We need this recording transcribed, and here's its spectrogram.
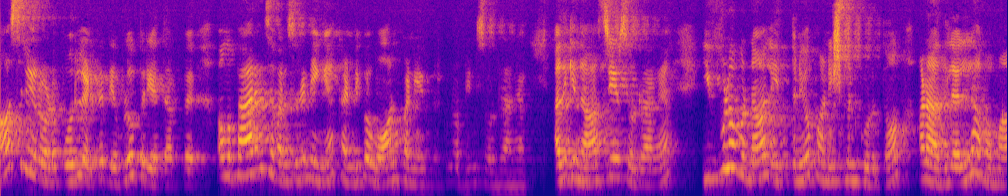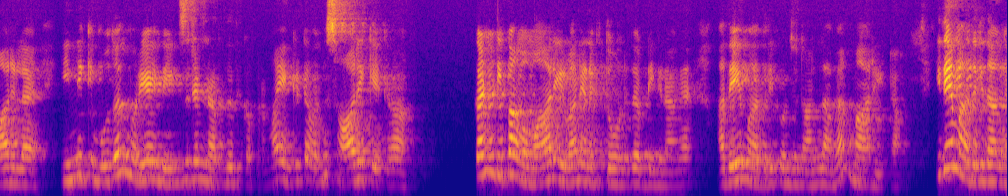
ஆசிரியரோட பொருள் எடுக்கிறது எவ்வளவு பெரிய தப்பு. அவங்க பேரண்ட்ஸை வர சொல்லி நீங்க கண்டிப்பா வார்ன் பண்ணியிருந்திருக்கணும்" அப்படின்னு சொல்றாங்க. அதுக்கு இந்த ஆசிரியர் சொல்றாங்க, "இவ்வளவு நாள் எத்தனையோ பனிஷ்மென்ட் கொடுத்தோம் ஆனா அதுல எல்லாம் அவன் மாறல. இன்னைக்கு முதல் முறையா இந்த இன்சிடென்ட் நடந்ததுக்கு அப்புறமா என்கிட்ட வந்து சாரி கேட்கிறான். கண்டிப்பா அவன் மாறிடுவான்னு எனக்கு தோணுது" அப்படிங்கிறாங்க. அதே மாதிரி கொஞ்சம் நல்லாவ அவன் மாறிட்டான். இதே மாதிரி தாங்க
